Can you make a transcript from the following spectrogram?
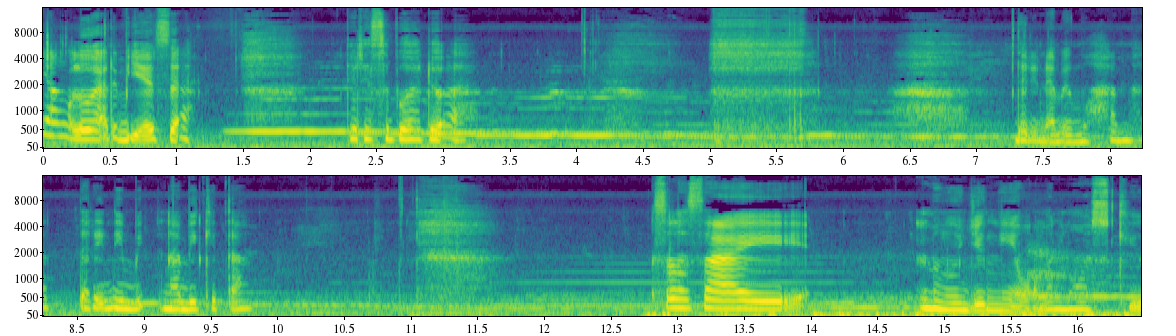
yang luar biasa dari sebuah doa. Dari Nabi Muhammad dari Nabi kita. Selesai mengunjungi Woman Mosque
